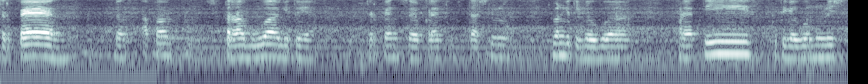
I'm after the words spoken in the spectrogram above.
cerpen dan apa setelah gua gitu ya. Cerpen sekreativitas dulu. Cuman ketika gua kreatif ketika gua nulis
